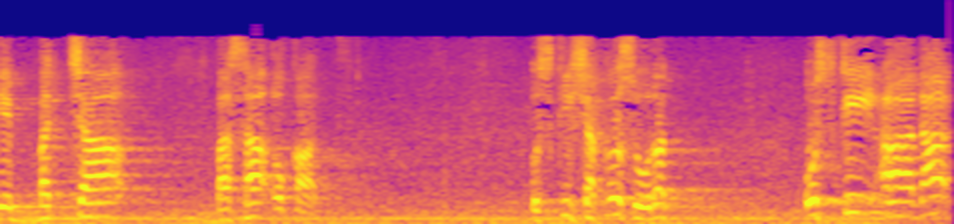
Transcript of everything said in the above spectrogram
کہ بچہ بسا اوقات، اس کی شکل و صورت، اس کی عادات،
